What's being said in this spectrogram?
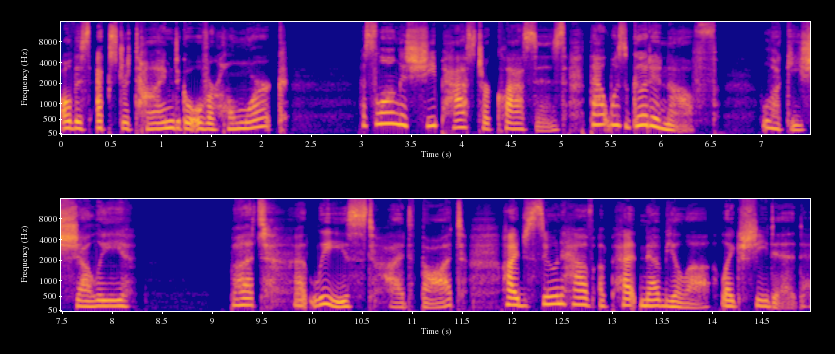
all this extra time to go over homework. As long as she passed her classes, that was good enough. Lucky Shelley. But at least, I'd thought, I'd soon have a pet nebula like she did.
